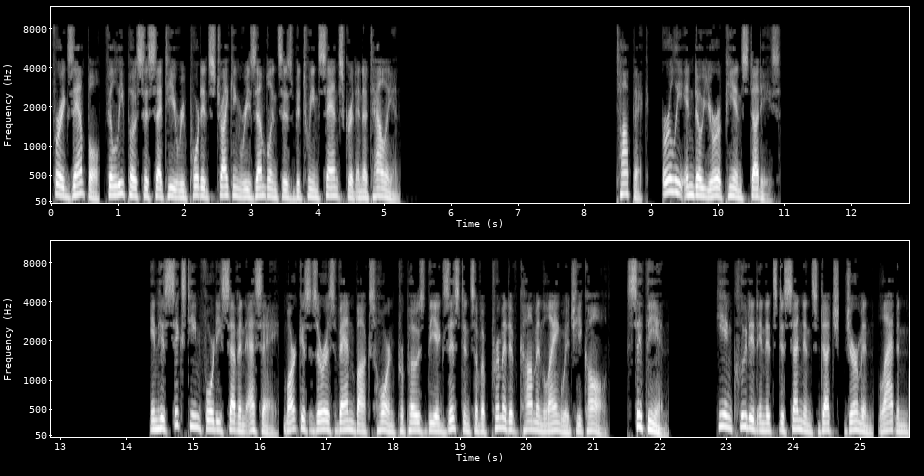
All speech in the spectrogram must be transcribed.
For example, Filippo Sassetti reported striking resemblances between Sanskrit and Italian. Early Indo-European studies In his 1647 essay, Marcus Zuerius van Boxhorn proposed the existence of a primitive common language he called Scythian. He included in its descendants Dutch, German, Latin,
